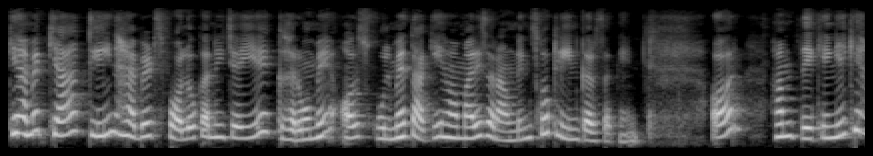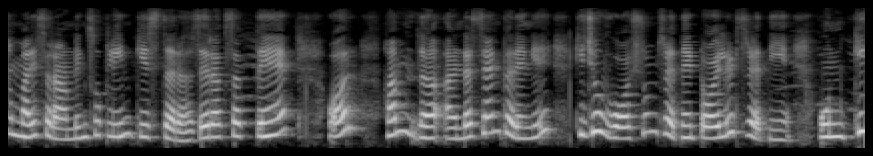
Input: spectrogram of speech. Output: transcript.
कि हमें क्या क्लीन हैबिट्स फॉलो करनी चाहिए घरों में और स्कूल में ताकि हम हमारी सराउंडिंग्स को क्लीन कर सकें। और हम देखेंगे कि हमारी सराउंडिंग्स को क्लीन किस तरह से रख सकते हैं और हम अंडरस्टैंड करेंगे कि जो वॉशरूम्स रहते हैं टॉयलेट्स रहती हैं, उनकी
